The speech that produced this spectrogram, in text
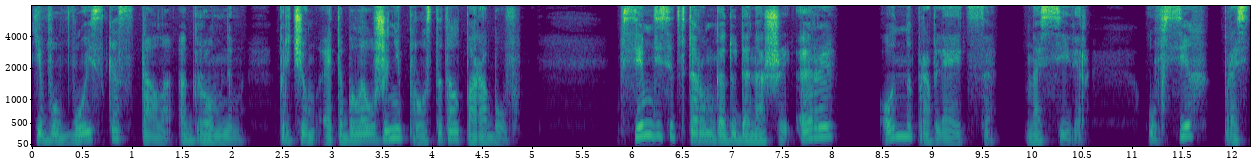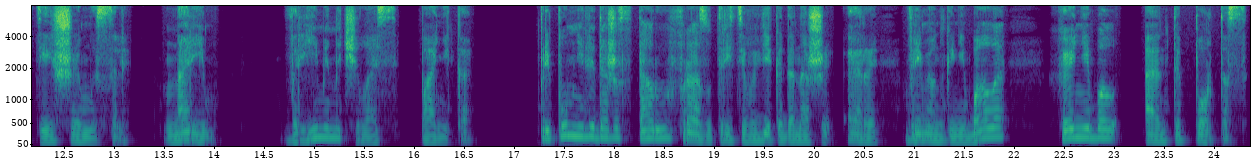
его войско стало огромным, причем это была уже не просто толпа рабов. В 72 году до нашей эры он направляется на север. У всех простейшая мысль – на Рим. В Риме началась паника. Припомнили даже старую фразу третьего века до нашей эры времен Ганнибала «Хэннибал анте портас»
